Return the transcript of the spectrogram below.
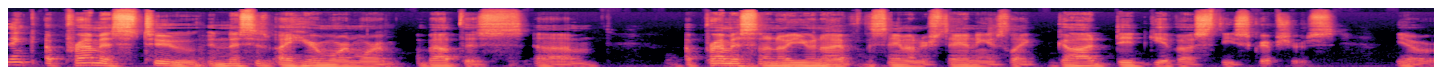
think a premise too, and this is I hear more and more about this. Um, a premise, and I know you and I have the same understanding, is like God did give us these scriptures, you know,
